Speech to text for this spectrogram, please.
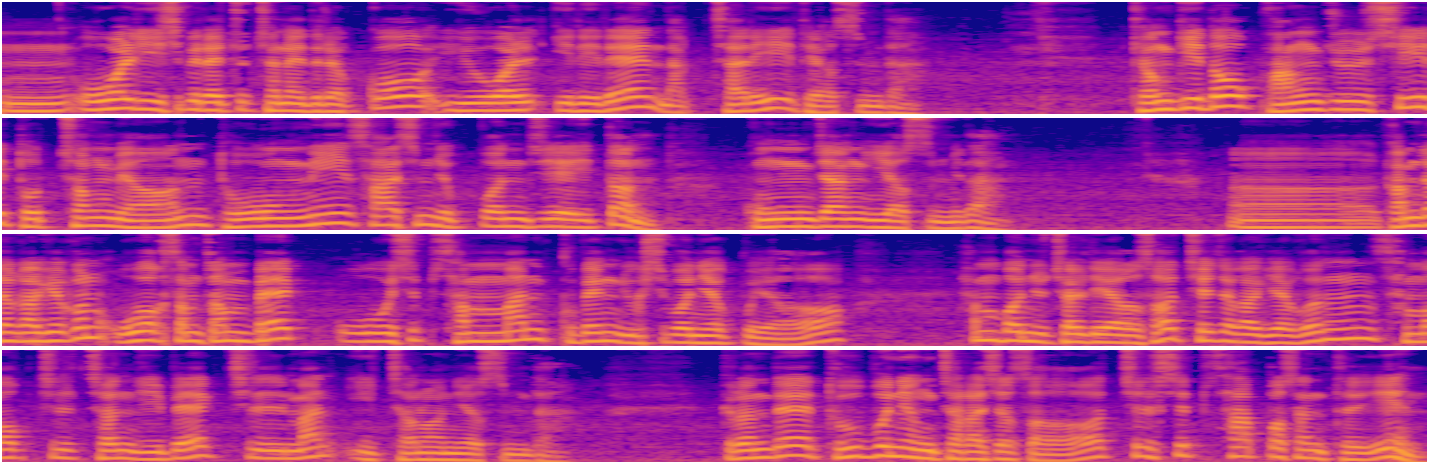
음, 5월 20일에 추천해드렸고 6월 1일에 낙찰이 되었습니다. 경기도 광주시 도청면 도옥리 46번지에 있던 공장이었습니다. 어, 감정 가격은 5억 3,153만 960원이었고요. 한 번 유찰되어서 최저 가격은 3억 7,207만 2천원이었습니다. 그런데 두 분이 응찰하셔서 74%인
